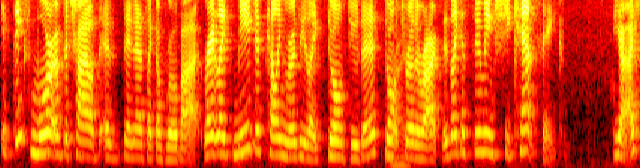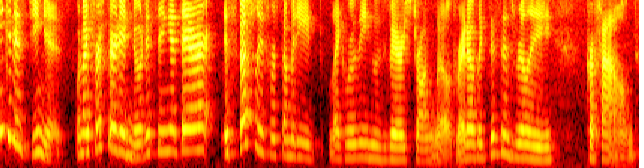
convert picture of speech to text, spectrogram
it thinks more of the child as than as like a robot, right? Like me just telling Rosie like don't do this, don't right. throw the rocks is like assuming she can't think yeah, I think it is genius. When I first started noticing it there, especially for somebody like Rosie who's very strong-willed, right? I was like this is really profound.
